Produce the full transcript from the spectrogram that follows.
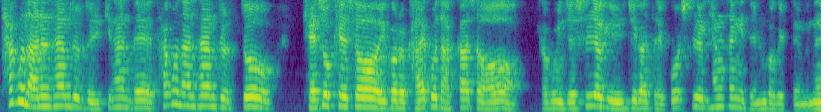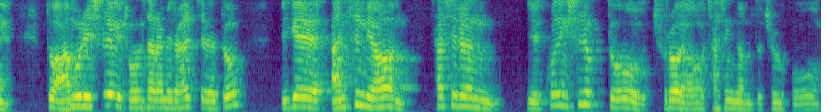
타고나는 사람들도 있긴 한데, 타고난 사람들도 계속해서 이거를 갈고 닦아서 결국 이제 실력이 유지가 되고 실력이 향상이 되는 거기 때문에 또 아무리 실력이 좋은 사람이라 할지라도 이게 안 쓰면 사실은 예, 코딩 실력도 줄어요. 자신감도 줄고.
